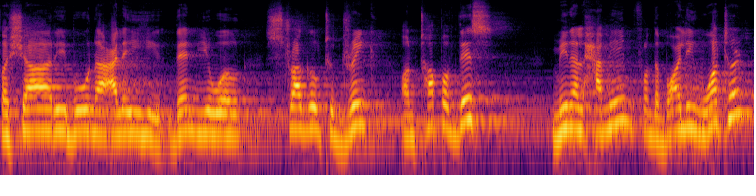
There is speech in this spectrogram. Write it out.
فَشَارِبُونَ عَلَيْهِ Then you will struggle to drink on top of this, min al hamim from the boiling water,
